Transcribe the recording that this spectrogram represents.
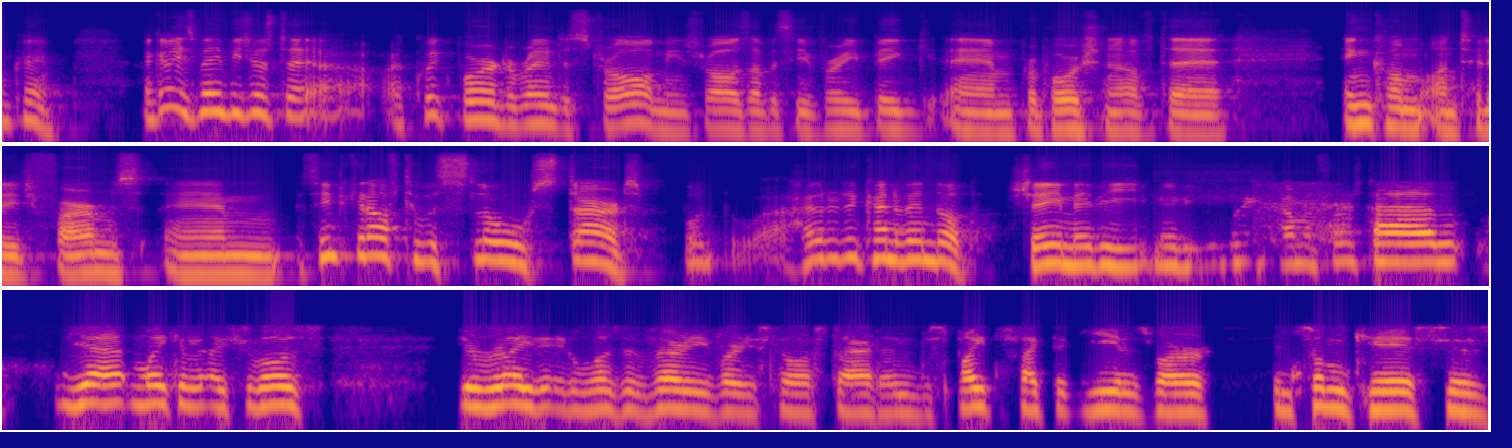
Okay. And guys, maybe just a, a quick word around the straw. I mean, straw is obviously a very big um, proportion of the income on tillage farms. Um, it seemed to get off to a slow start, but how did it kind of end up? Shay, maybe maybe you comment first. Um, yeah, Michael, I suppose you're right. It was a very very slow start, and despite the fact that yields were in some cases, you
